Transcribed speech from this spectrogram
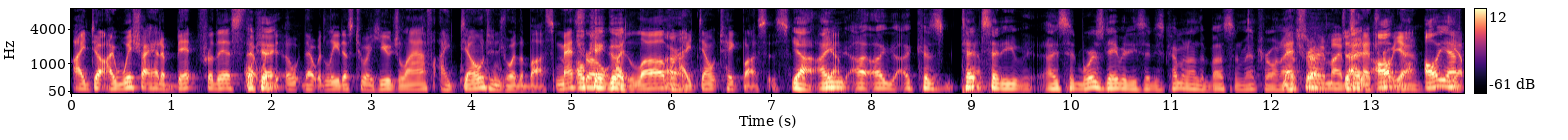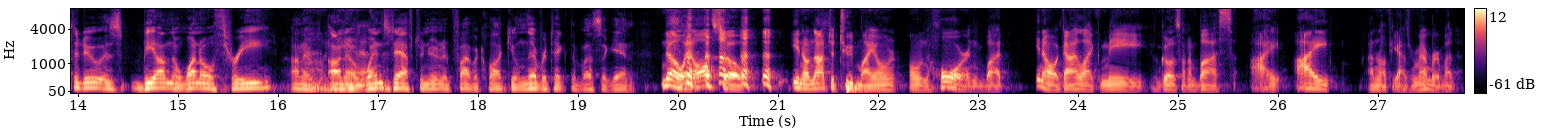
I, do, I wish I had a bit for this that Okay. would uh, that would lead us to a huge laugh. I don't enjoy the bus. Metro, Okay, good. I love. All right. I don't take buses. Yeah, I, I, because Ted said he. I said, "Where's David?" He said he's coming on the bus in Metro. And Metro, I Right, my just bad. Metro. all, yeah, all you have Yep. to do is be on the 103 on a on yeah. a Wednesday afternoon at five o'clock. You'll never take the bus again. No, and also, you know, not to toot my own own horn, but you know, a guy like me who goes on a bus, I I I don't know if you guys remember, but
